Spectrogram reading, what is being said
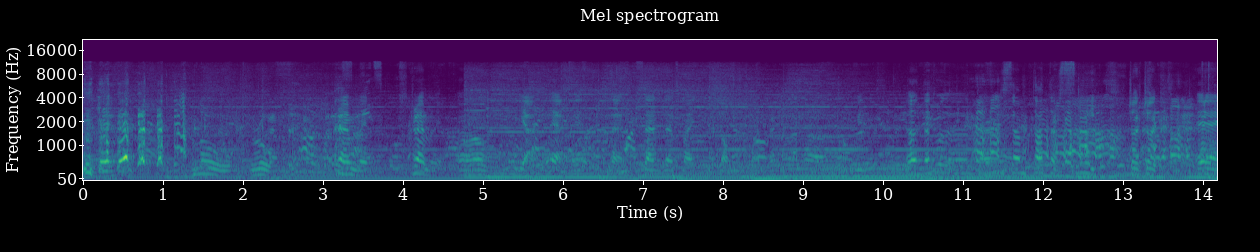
blue roof. Kremlin. Kremlin. Uh, yeah, yeah, yeah that, that, that's my top one. We- Uh, that was uh, there is some Tatar sweet. Chak-chak. Yeah,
